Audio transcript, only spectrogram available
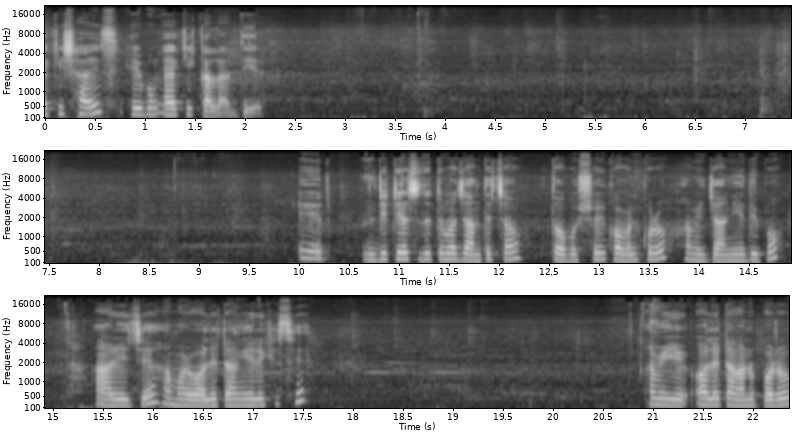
একই সাইজ এবং একই কালার দিয়ে। এর ডিটেলস যদি তোমরা জানতে চাও, তো অবশ্যই কমেন্ট করো, আমি জানিয়ে দিব। আর এই যে আমার ওয়ালে টাঙিয়ে রেখেছি। আমি ওয়ালে টাঙানোর পরেও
